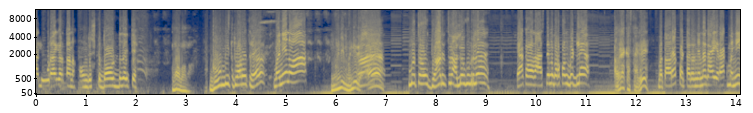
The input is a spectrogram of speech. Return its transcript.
ಅಲ್ಲಿ ಊರಾಗ ಇರ್ತಾನ. ಒಂದಿಷ್ಟು ದೊಡ್ಡದೈತಿ. ಇಟ್ಟು ದ್ವಾರ ಐತ್ರ? ಮನೀನು? ಮನಿ ಮನಿ ರೀ. ಮತ್ತ ಅವ್ರ ದ್ವಾರ ಇತ್ರ ಅಲ್ಲೇ ಹೋಗ್ರಲ್ಲ ಯಾಕ ಅವ್ರ ಆಸ್ತಿನ ಬರ್ಕೊಂಡ್ ಬಿಡ್ಲೆ? ಅವ್ರ್ಯಾಕ ಕಸ್ತಾರಿ ಮತ್ತ ಅವ್ರ್ಯಾಕ ಕೊಟ್ಟಾರ? ನಿನಗ ಇರಾಕ್ ಮನಿ?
